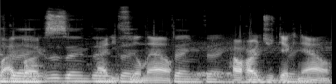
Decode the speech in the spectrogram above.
Five bucks. How do you feel now? How hard's your dick now?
